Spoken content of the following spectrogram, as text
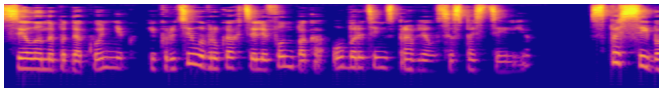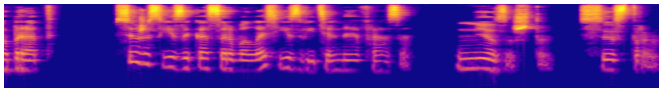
Села на подоконник и крутила в руках телефон, пока оборотень справлялся с постелью. «Спасибо, брат!» Все же с языка сорвалась язвительная фраза. «Не за что, сестра».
